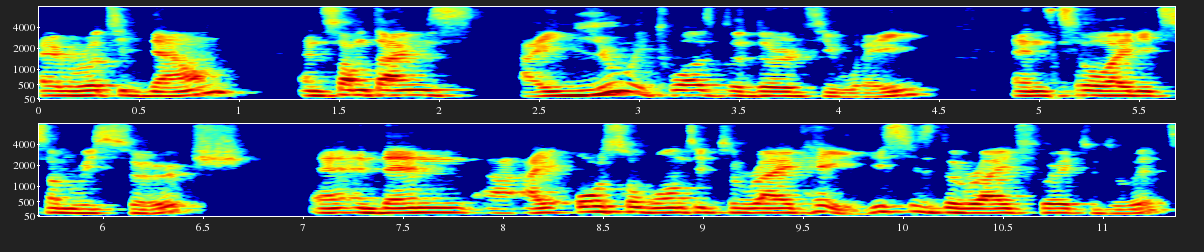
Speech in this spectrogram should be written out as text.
I wrote it down, and sometimes I knew it was the dirty way, and so I did some research. And, then I also wanted to write, "Hey, this is the right way to do it,"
